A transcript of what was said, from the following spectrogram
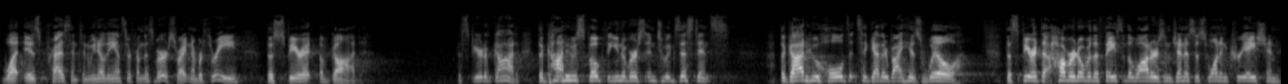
What is present? And we know the answer from this verse, right? Number three, the Spirit of God. The Spirit of God. The God who spoke the universe into existence. The God who holds it together by His will. The Spirit that hovered over the face of the waters in Genesis 1 in creation.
